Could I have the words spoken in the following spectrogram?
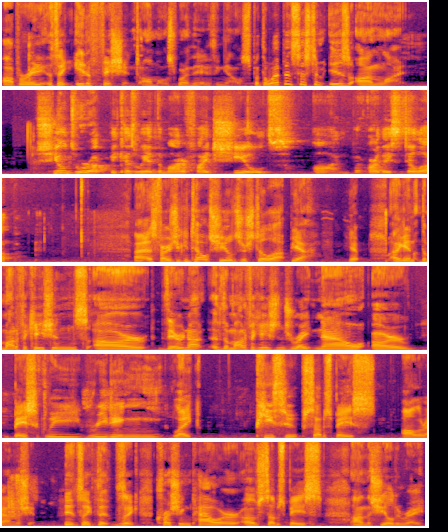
operating. It's like inefficient almost more than anything else. But the weapon system is online. Shields were up because we had the modified shields on, but are they still up? Uh, as far as you can tell, shields are still up. Yeah. Yep. Again, the modifications are they're not the modifications right now are basically reading like pea soup subspace all around the ship. It's like the it's like crushing power of subspace on the shield array.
